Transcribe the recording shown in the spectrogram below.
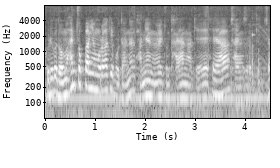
그리고 너무 한쪽 방향으로 하기보다는 방향을 좀 다양하게 해야 자연스럽겠죠.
